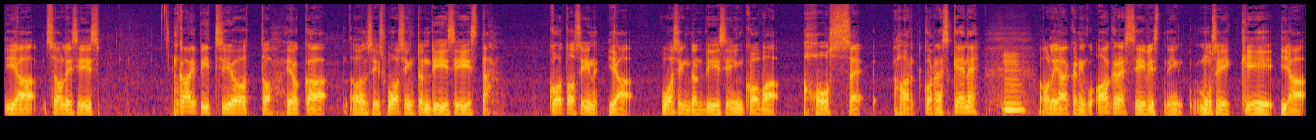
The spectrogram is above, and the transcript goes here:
ja se oli siis Kai Pizziotto, joka on siis Washington DCstä kotosin ja Washington DCin kova hosse hardcore skene. Mm. Oli aika niinku aggressiivista niin musiikkia ja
